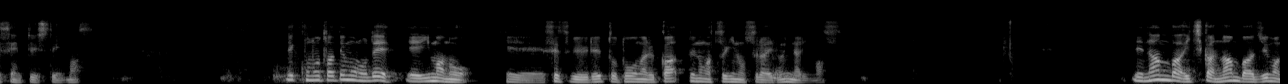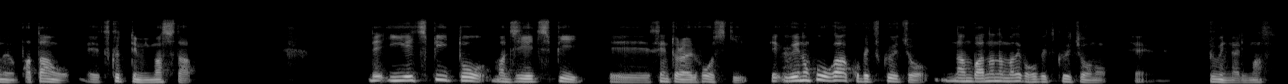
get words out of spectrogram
選定しています。でこの建物で今の設備を入れるとどうなるかというのが次のスライドになります。で、ナンバー1からナンバー10までのパターンを、えー、作ってみました。で、EHP と、まあ、GHP、えー、セントラル方式。で、上の方が個別空調。ナンバー7までが個別空調の、えー、部分になります。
